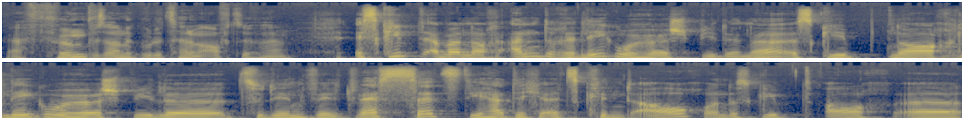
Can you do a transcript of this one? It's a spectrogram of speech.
Ja, fünf ist auch eine gute Zahl, um aufzuhören. Es gibt aber noch andere Lego-Hörspiele. Ne? Es gibt noch Lego-Hörspiele zu den Wild West-Sets, die hatte ich als Kind auch. Und es gibt auch äh,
